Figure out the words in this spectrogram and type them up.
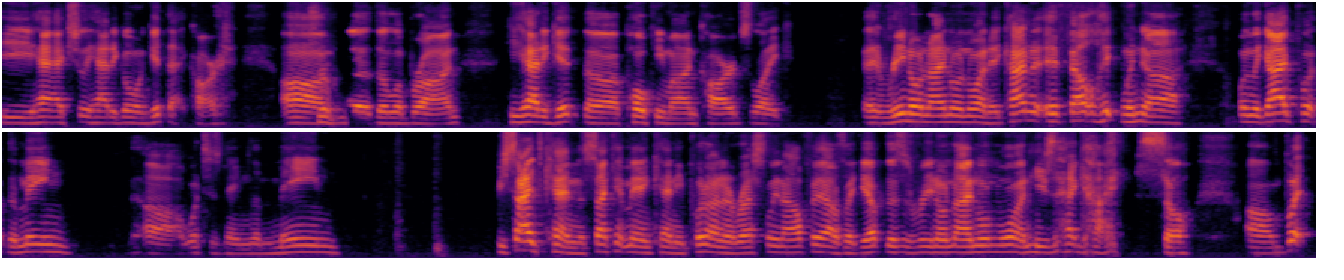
He ha- actually had to go and get that card. Um, sure. the, the LeBron, he had to get the Pokemon cards, like at Reno 911. It kind of, it felt like when, uh, when the guy put the main, uh, what's his name? The main, besides Ken, the second man, Ken, he put on a wrestling outfit. I was like, yep, this is Reno 911. He's that guy. So, um, but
